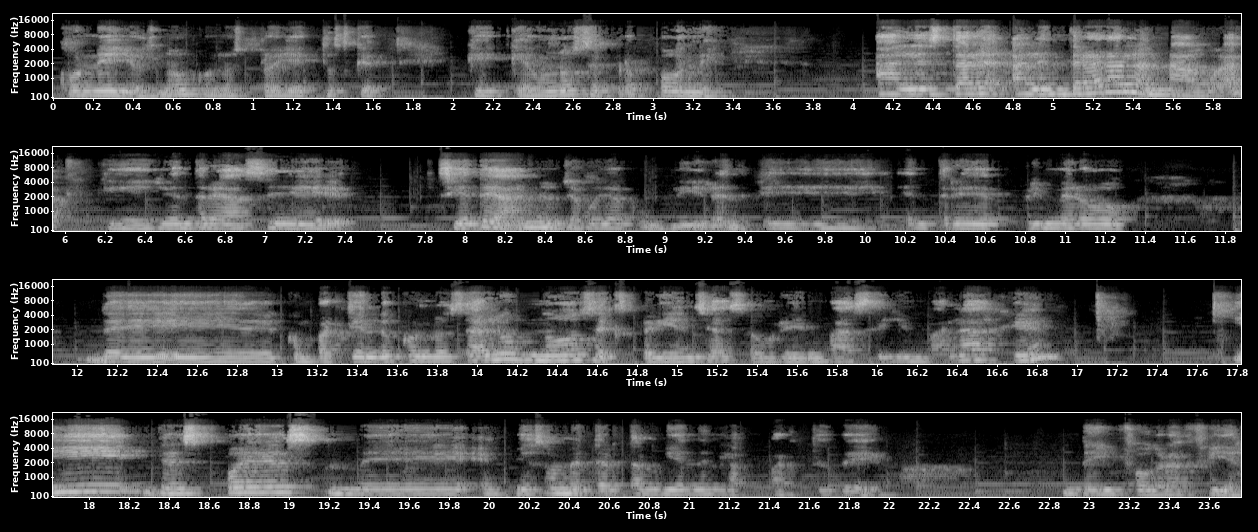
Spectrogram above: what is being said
con ellos, ¿no? con los proyectos que, que, que, uno se propone. Al, estar, al entrar a la náhuac, que yo entré hace siete años ya voy a cumplir. Eh, entré primero de, compartiendo con los alumnos experiencias sobre envase y embalaje y después me empiezo a meter también en la parte de, de infografía.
